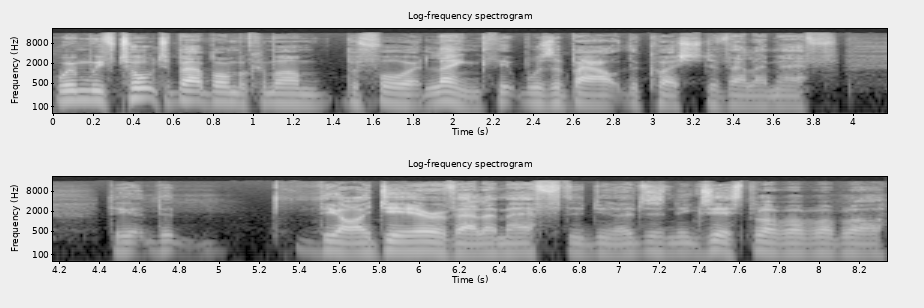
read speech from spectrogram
when we've talked about Bomber Command before at length, it was about the question of LMF, the the the idea of LMF that you know doesn't exist, blah blah blah blah,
